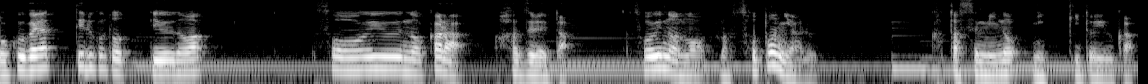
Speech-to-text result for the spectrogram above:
僕がやってることっていうのはそういうのから外れたそういうのの、ま、外にある片隅の日記というか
